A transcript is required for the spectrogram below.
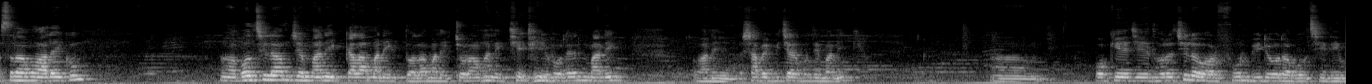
আসসালামু আলাইকুম। বলছিলাম যে মানিক, কালা মানিক, দলা মানিক, চোরা মানিক যেটি বলেন, মানিক মানে সাবেক বিচারপতি মানিক। ওকে যে ধরেছিল, ওর ফুল ভিডিওটা বলছি দিব।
